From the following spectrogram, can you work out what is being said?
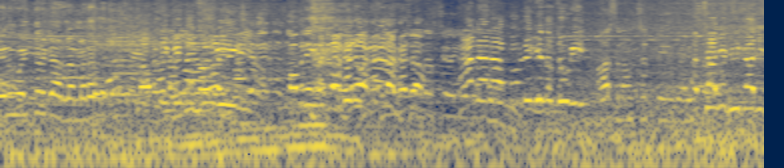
ਇਹਨੂੰ ਇੱਧਰ ਕਰ ਲੈ ਮੈਡਮ। ਪਬਲਿਕ ਹੀ ਦੱਸੂਗੀ ਪਬਲਿਕ ਨਾ ਨਾ ਨਾ ਪਬਲਿਕ ਹੀ ਦੱਸੂਗੀ? ਆ ਸਲਾਂਸਰ ਤੇ ਅੱਛਾ ਜੀ ਠੀਕ ਆ ਜੀ।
